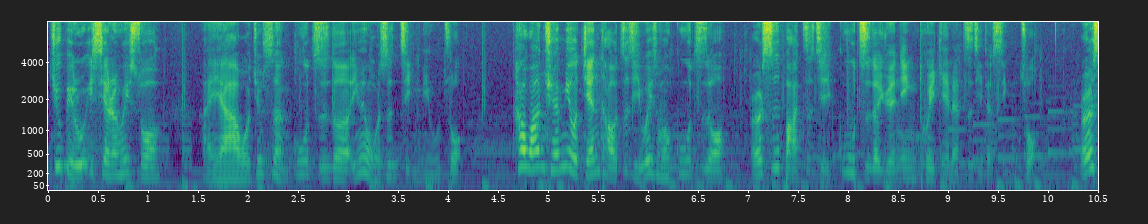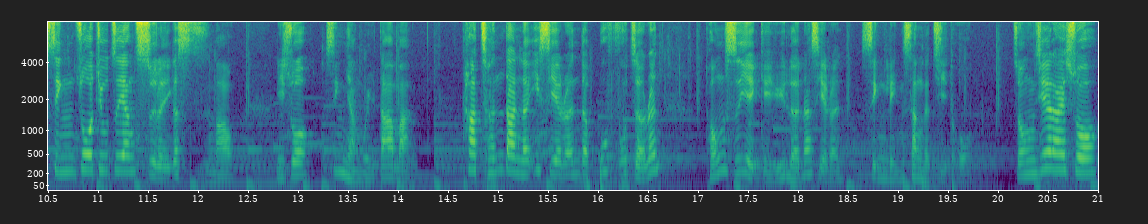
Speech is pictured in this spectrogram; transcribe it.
就比如一些人会说：“哎呀，我就是很固执的，因为我是金牛座。”他完全没有检讨自己为什么固执哦，而是把自己固执的原因推给了自己的星座，而星座就这样吃了一个死猫。你说信仰伟大吗？他承担了一些人的不负责任，同时也给予了那些人心灵上的寄托。总结来说，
